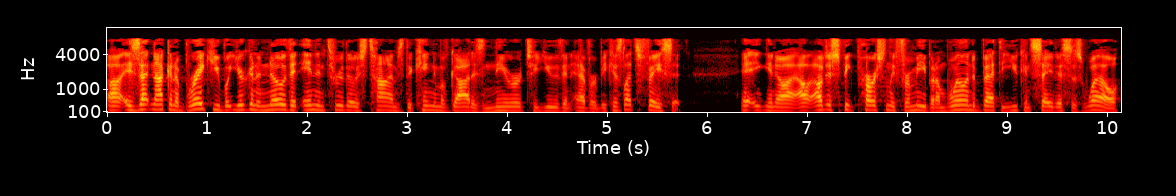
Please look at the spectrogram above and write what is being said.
uh, is that not going to break you, but you're going to know that in and through those times, the kingdom of God is nearer to you than ever. Because let's face it, eh, you know, I'll, I'll just speak personally for me, but I'm willing to bet that you can say this as well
